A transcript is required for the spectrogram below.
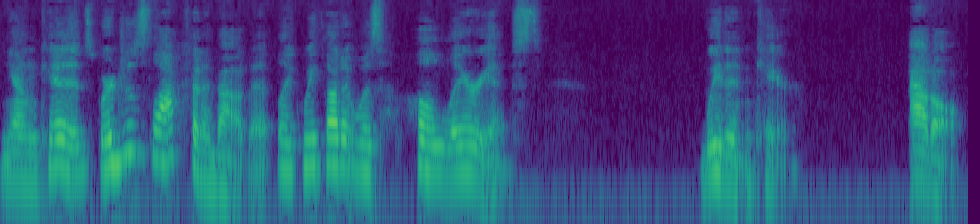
young kids, we're just laughing about it. Like, we thought it was hilarious. We didn't care at all.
